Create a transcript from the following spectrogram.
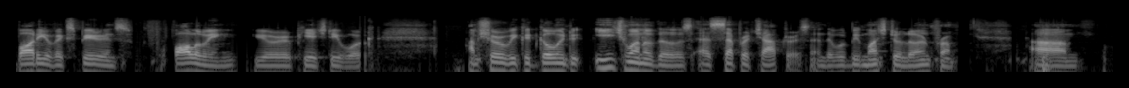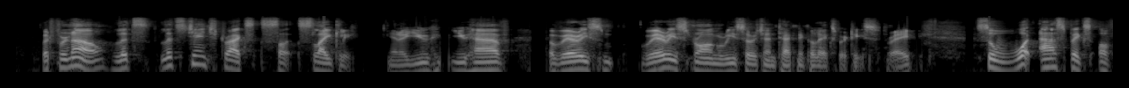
body of experience following your PhD work. I'm sure we could go into each one of those as separate chapters, and there would be much to learn from. Um, but for now, let's let's change tracks slightly. You know, you you have a very very strong research and technical expertise, right? So, what aspects of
